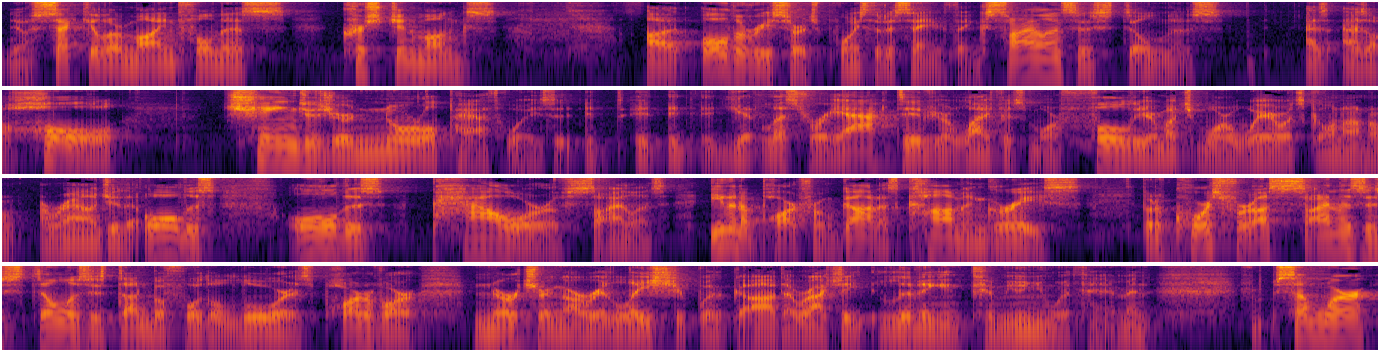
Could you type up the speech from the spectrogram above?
you know, secular mindfulness, Christian monks, uh, all the research points to the same thing. Silence and stillness, as, as a whole, changes your neural pathways. It, it, it, it, you get less reactive. Your life is more full. You're much more aware of what's going on around you. That all this, all this power of silence, even apart from God, is common grace. But of course, for us, silence and stillness is done before the Lord. It's part of our nurturing our relationship with God, that we're actually living in communion with Him. And somewhere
